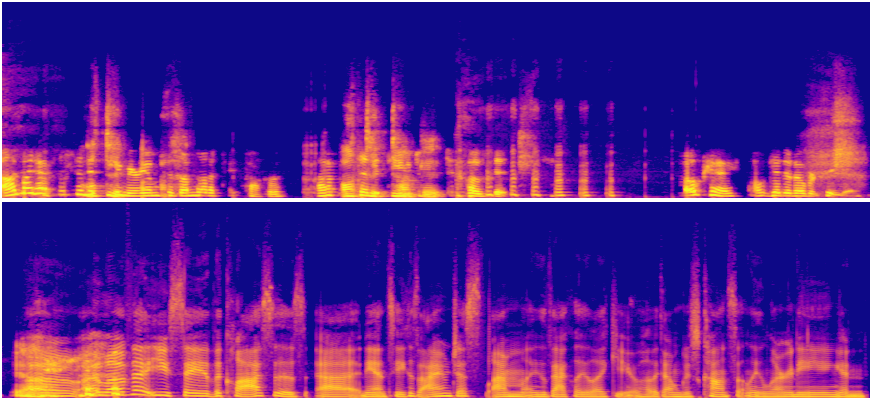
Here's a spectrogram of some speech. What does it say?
I might have to send I'll it to you, Miriam, because I'm not a TikToker. I have to I'll send it to you it. to post it. Okay, I'll get it over to you. Yeah. um, I love that you say the classes, uh, Nancy, because I'm just I'm exactly like you. Like I'm just constantly learning, and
